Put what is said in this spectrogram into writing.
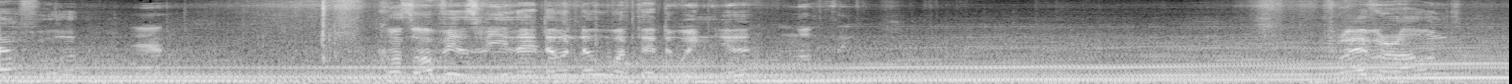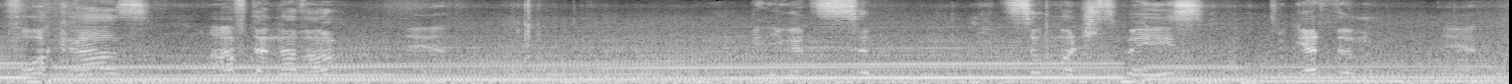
careful. Yeah. Because obviously they don't know what they're doing here. Nothing. Drive around, four cars after another. Yeah. And you get so, so much space to get them. Yeah.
